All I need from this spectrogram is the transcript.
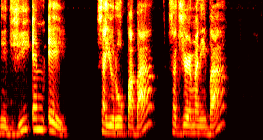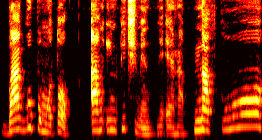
ni GMA sa Europa ba? Sa Germany ba? Bago pumutok ang impeachment ni Erap. Naku,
